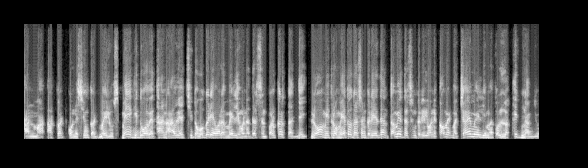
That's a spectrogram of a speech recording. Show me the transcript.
થાનમાં આ કટકો ને સિમકટ મળ્યું છે. મેં કીધું, હવે થાન આવ્યા જ છીએ તો વગડિયા વાળા મેલીમાના દર્શન પણ કરતા જઈ. લો, મિત્રો, મેં તો દર્શન કરી લીધા તમે દર્શન કરી લો અને કમેન્ટમાં જય મેલીમાં તો લખી જ નાખજો.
